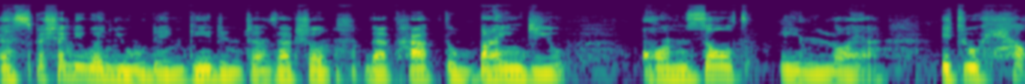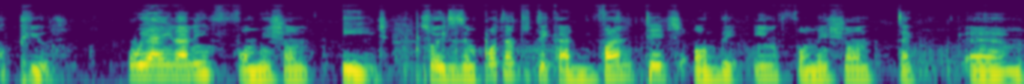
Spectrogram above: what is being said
especially when you would engage in transactions that have to bind you. Consult a lawyer. It will help you we are in an information age so it is important to take advantage of the information tech um,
